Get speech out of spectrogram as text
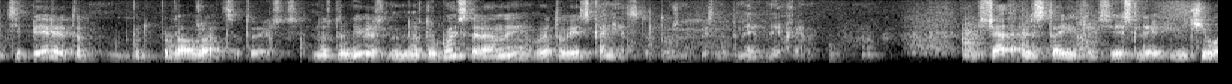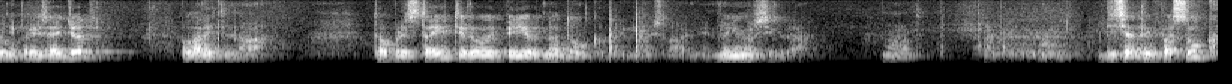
И теперь это будет продолжаться. То есть, но, с другой, но с другой стороны, у этого есть конец. Тут тоже написано Бнейбнейхэм. Сейчас предстоит, то есть если ничего не произойдет положительного, то предстоит тяжелый период надолго, другими словами, но не навсегда. Вот. Десятый посук.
